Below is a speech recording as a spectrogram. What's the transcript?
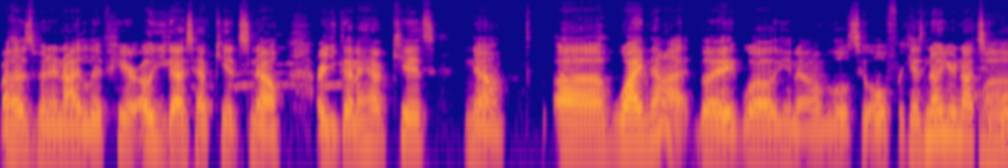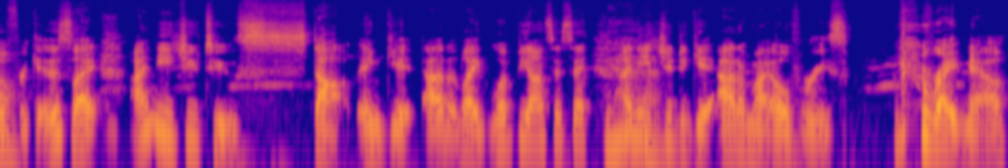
my husband and i live here. Oh you guys have kids? No. Are you to have kids? No. Uh why not? Like well you know i'm a little too old for kids. No you're not too Wow. old for kids. It's like i need you to stop and get out of like what beyonce say I need you to get out of my ovaries right now.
